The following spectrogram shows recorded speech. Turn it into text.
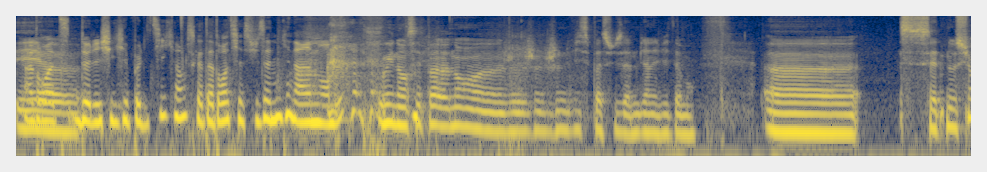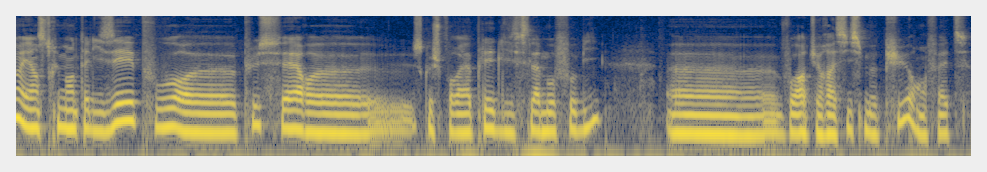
et, À droite euh, de l'échiquier politique, hein, parce qu'à ta droite, il y a Suzanne qui n'a rien demandé. oui, non, c'est pas. Non, euh, je, je- je ne vise pas Suzanne, bien évidemment. Euh, cette notion est instrumentalisée pour plus faire ce que je pourrais appeler de l'islamophobie, voire du racisme pur, en fait,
